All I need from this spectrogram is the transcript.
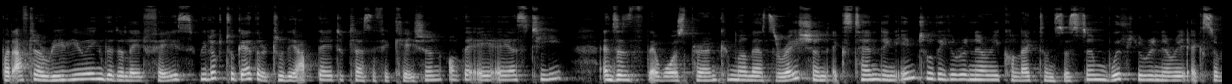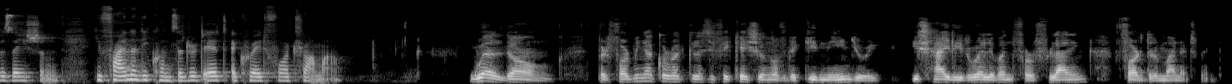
But after reviewing the delayed phase, we looked together to the updated classification of the AAST, and since there was parenchymal laceration extending into the urinary collecting system with urinary extravasation, he finally considered it a grade 4 trauma. Well done! Performing a correct classification of the kidney injury is highly relevant for planning further management.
